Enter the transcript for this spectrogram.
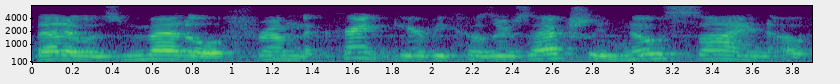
that it was metal from the crank gear because there's actually no sign of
